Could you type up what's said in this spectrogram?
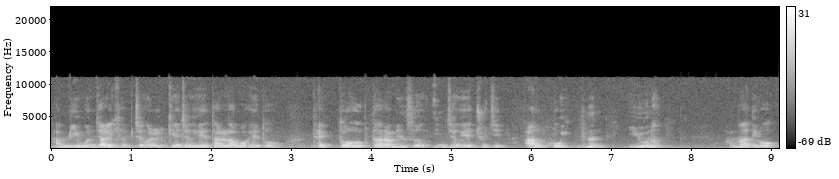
한미 원자력 협정을 개정해 달라고 해도 택도 없다라면서 인정해 주지 않고 있는 이유는 한마디로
